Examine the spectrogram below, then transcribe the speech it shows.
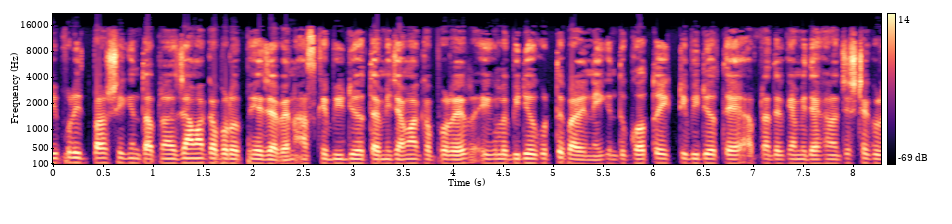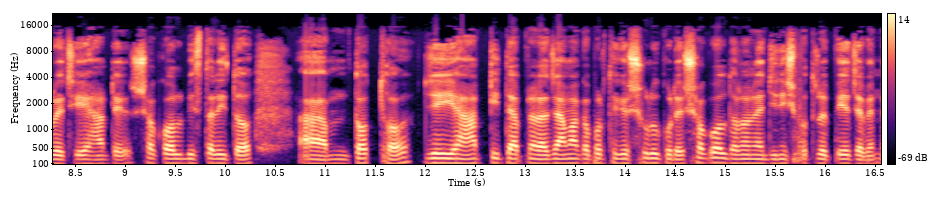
বিপরীত পাশে কিন্তু আপনারা জামা কাপড়ও পেয়ে যাবেন। আজকে ভিডিওতে আমি জামা কাপড়ের এগুলো ভিডিও করতে পারিনি, কিন্তু গত একটি ভিডিওতে আপনাদেরকে আমি দেখানোর চেষ্টা করেছি এই হাটের সকল বিস্তারিত তথ্য। যে এই হাটটিতে আপনারা জামা কাপড় থেকে শুরু করে সকল ধরনের জিনিসপত্র পেয়ে যাবেন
